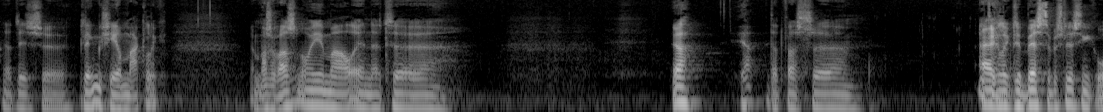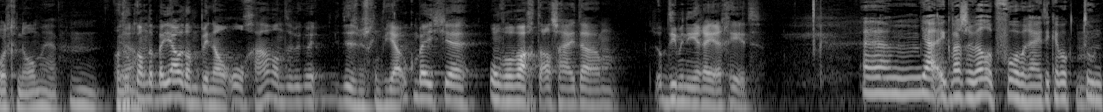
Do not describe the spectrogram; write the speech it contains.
Dat is, klinkt misschien heel makkelijk, maar zo was het nog eenmaal. En het, ja, ja, dat was uh, eigenlijk de beste beslissing die ik ooit genomen heb. Hmm. Want ja. hoe kwam dat bij jou dan binnen al, Olga? Want dit is misschien voor jou ook een beetje onverwacht als hij dan op die manier reageert. Um, ja, ik was er wel op voorbereid. Ik heb ook hmm. toen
